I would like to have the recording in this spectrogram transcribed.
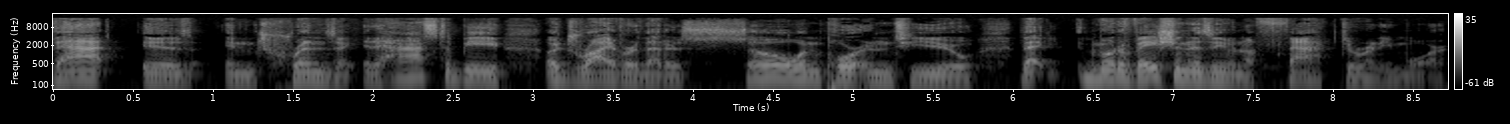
That is intrinsic. It has to be a driver that is so important to you that motivation isn't even a factor anymore.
